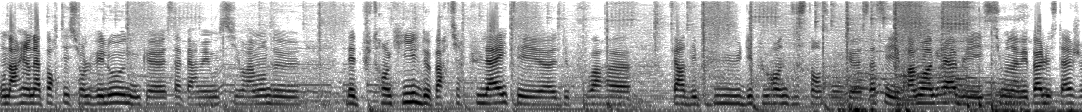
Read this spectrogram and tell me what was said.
on n'a rien à porter sur le vélo, donc ça permet aussi vraiment d'être plus tranquille, de partir plus light et de pouvoir faire des plus, des plus grandes distances. Donc euh, ça c'est vraiment agréable et si on n'avait pas le stage,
